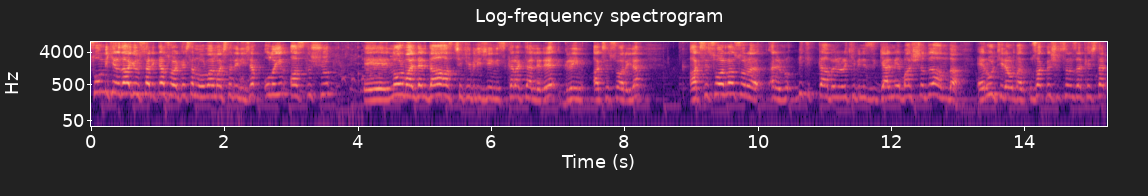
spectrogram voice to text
Son bir kere daha gösterdikten sonra arkadaşlar normal maçta deneyeceğim. Olayın aslı şu. Ee, normalde hani daha az çekebileceğiniz karakterlere Green aksesuarıyla aksesuardan sonra hani bir tık daha böyle rakibiniz gelmeye başladığı anda eğer ulti ile oradan uzaklaşırsanız arkadaşlar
